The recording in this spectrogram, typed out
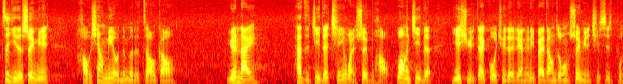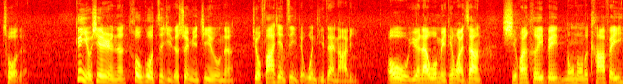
自己的睡眠好像没有那么的糟糕。原来他只记得前一晚睡不好，忘记的也许在过去的两个礼拜当中睡眠其实是不错的。更有些人呢，透过自己的睡眠记录呢，就发现自己的问题在哪里。哦，原来我每天晚上喜欢喝一杯浓浓的咖啡，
